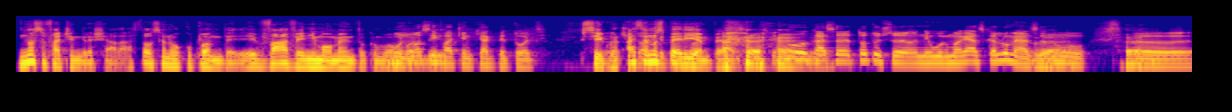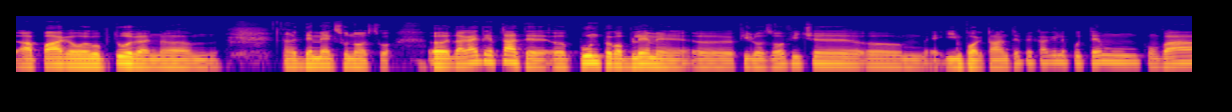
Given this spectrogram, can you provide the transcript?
nu o să facem greșeala asta, o să ne ocupăm de ei, va veni momentul când vom Bun, vorbi. nu o să-i facem chiar pe toți. Sigur, ci hai să doar nu pe speriem pe... câțiva. Da, să nu, speriem. nu, ca să totuși să ne urmărească lumea, să Da. nu uh, apară o ruptură în uh, demersul nostru. Uh, dar ai dreptate, uh, pun probleme uh, filozofice uh, importante pe care le putem cumva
